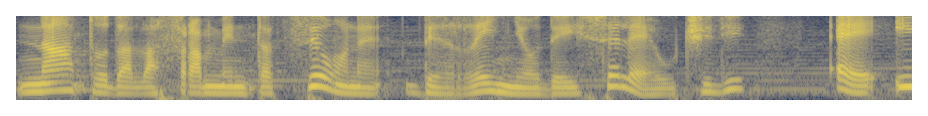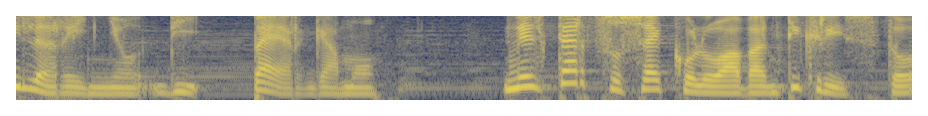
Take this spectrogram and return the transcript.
nato dalla frammentazione del regno dei Seleucidi, è il regno di Pergamo. Nel III secolo a.C.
